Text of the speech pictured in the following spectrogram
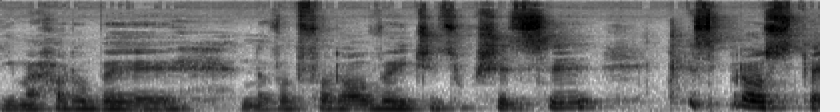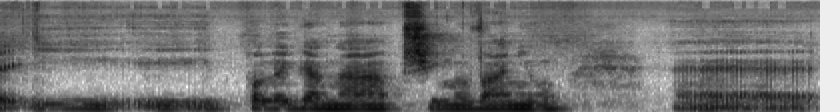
nie ma choroby nowotworowej czy cukrzycy, jest proste i, i polega na przyjmowaniu e,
